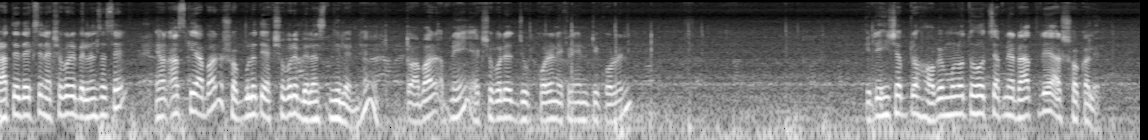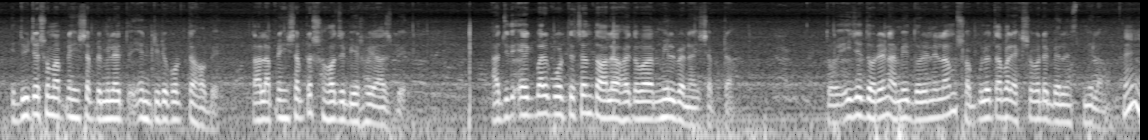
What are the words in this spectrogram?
রাতে দেখছেন একশো করে ব্যালেন্স আছে। এখন আজকে আবার সবগুলোতে একশো করে ব্যালেন্স নিলেন হ্যাঁ? তো আবার আপনি একশো করে যোগ করেন, এখানে এন্ট্রি করেন। এটা হিসাবটা হবে মূলত হচ্ছে আপনার রাত্রে আর সকালে। এই দুইটার সময় আপনি হিসাবটা মিলাই এন্ট্রিটা করতে হবে। তাহলে আপনি হিসাবটা সহজে বের হয়ে আসবে। আর যদি একবার করতে চান, তাহলে হয়তো বা মিলবে না হিসাবটা। তো এই যে ধরেন, আমি ধরে নিলাম, সবগুলোতে আবার একশো করে ব্যালেন্স নিলাম হ্যাঁ?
